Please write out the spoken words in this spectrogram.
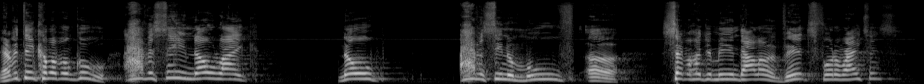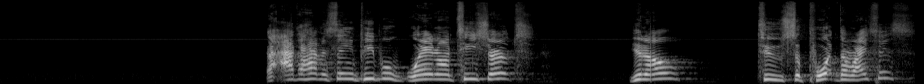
Everything come up on Google. I haven't seen no like, no. I haven't seen them move uh, seven hundred million dollar events for the righteous. I, I haven't seen people wearing on T-shirts, you know, to support the righteous.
